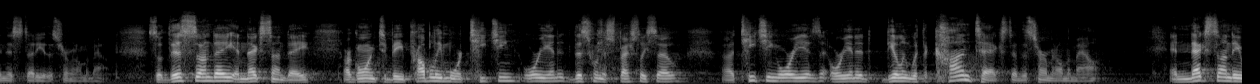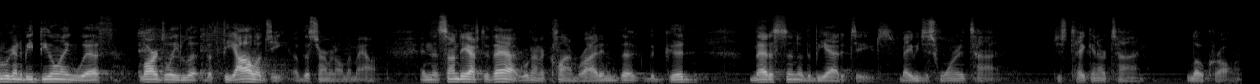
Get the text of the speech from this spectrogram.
in this study of the Sermon on the Mount. So, this Sunday and next Sunday are going to be probably more teaching oriented, this one especially so uh, teaching oriented, dealing with the context of the Sermon on the Mount. And next Sunday, we're going to be dealing with largely the theology of the Sermon on the Mount. And the Sunday after that, we're going to climb right into the, the good medicine of the Beatitudes, maybe just one at a time, just taking our time, low crawling.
